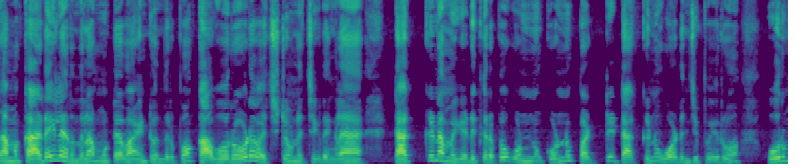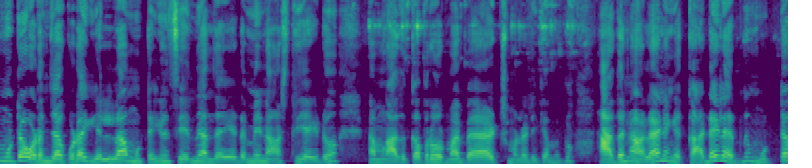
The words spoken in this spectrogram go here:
நம்ம கடையில் இருந்தெல்லாம் முட்டை வாங்கிட்டு வந்திருப்போம். கவரோடு வச்சிட்டோம்னு வச்சுக்கிடுங்களேன். டக்கு நம்ம எடுக்கிறப்ப ஒன்றுக்கு ஒன்று பட்டு டக்குன்னு உடஞ்சி போயிடும் ஒரு முட்டை உடஞ்சா கூட எல்லா முட்டையும் சேர்ந்து அந்த இடமே நாஸ்தி ஆகிடும் நம்ம அதுக்கப்புறம் ஒரு மாதிரி பேட் ஸ்மெல் அடிக்காமல் இருக்கும். அதனால் நீங்கள் கடையில் இருந்து முட்டை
